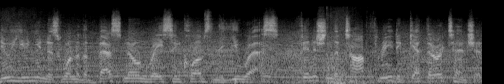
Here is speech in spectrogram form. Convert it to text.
New Union is one of the best known racing clubs in the U.S. Finish in the top three to get their attention.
